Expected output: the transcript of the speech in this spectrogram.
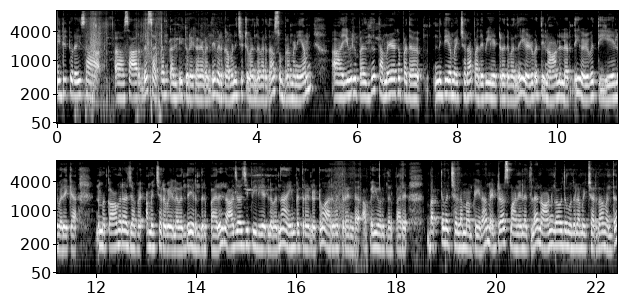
நிதித்துறை சா சார்ந்த சட்டம் கல்வித்துறைகளை வந்து இவர் கவனிச்சுட்டு வந்தவர் தான் சுப்பிரமணியம். இவர் வந்து தமிழக பத நிதியமைச்சராக பதவியேற்றது வந்து எழுபத்தி நாலுலேருந்து எழுபத்தி ஏழு வரைக்கும். நம்ம காமராஜ் அவை அமைச்சரவையில் வந்து இருந்திருப்பார். ராஜாஜி பீரியடில் வந்து ஐம்பத்தி ரெண்டு டு அறுபத்தி ரெண்டு அப்பையும் இருந்திருப்பார். பக்தவச்சலம் அப்படின்னா மெட்ராஸ் மாநிலத்தில் நான்காவது முதலமைச்சர் தான் வந்து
